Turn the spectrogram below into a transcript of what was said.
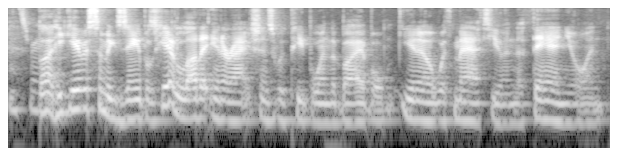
that's right But he gave us some examples. He had a lot of interactions with people in the Bible, you know, with Matthew and Nathaniel and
